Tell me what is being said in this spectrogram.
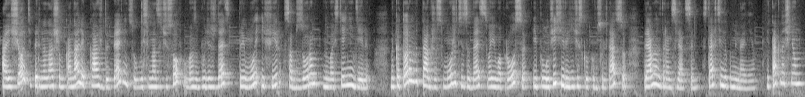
А еще теперь на нашем канале каждую пятницу в 18 часов вас будет ждать прямой эфир с обзором новостей недели – на котором вы также сможете задать свои вопросы и получить юридическую консультацию прямо на трансляции. Ставьте напоминания. Итак, начнем.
